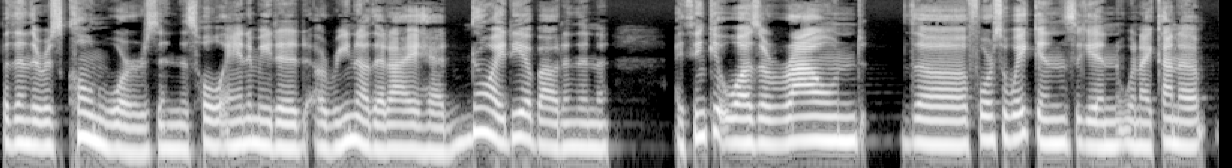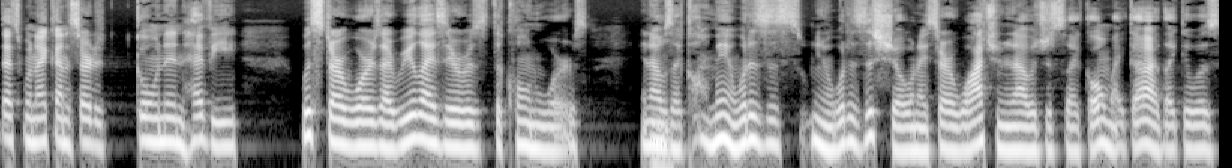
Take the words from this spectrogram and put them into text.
but then there was Clone Wars and this whole animated arena that I had no idea about. And then I think it was around the Force Awakens again when I kind of that's when I kind of started going in heavy with Star Wars. I realized there was the Clone Wars. And I was mm. like, "Oh man, what is this? You know, what is this show?" And I started watching, and I was just like, "Oh my god!" Like it was,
